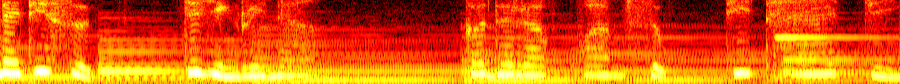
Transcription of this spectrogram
ในที่สุดเจ้าหญิงรีนาก็ได้รับความสุขที่แท้จริง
